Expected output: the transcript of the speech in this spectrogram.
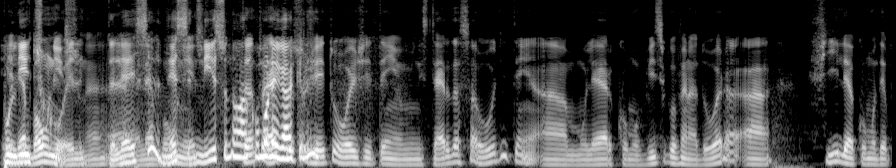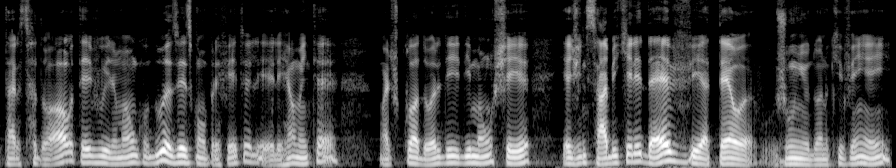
político. Ele é bom nisso, ele, né? Ele é, é, ele é nesse, nisso. nisso não Tanto há como é negar que, que o sujeito ele... hoje tem o Ministério da Saúde, tem a mulher como vice-governadora, a filha como deputada estadual, teve o irmão com duas vezes como prefeito, ele, ele realmente é um articulador de, de mão cheia, e a gente sabe que ele deve, até junho do ano que vem aí,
